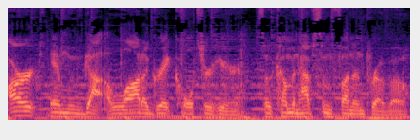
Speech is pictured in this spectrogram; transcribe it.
art, and we've got a lot of great culture here. So come and have some fun in Provo.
